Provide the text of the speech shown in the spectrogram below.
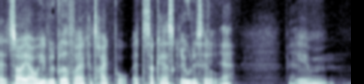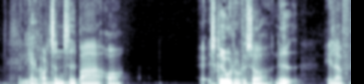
øh, så er jeg jo helt vildt glad for, at jeg kan trække på, at så kan jeg skrive det selv. Ja. Øhm, så lige kan du godt sådan sidde bare og... øh, Skriver du det så ned, eller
